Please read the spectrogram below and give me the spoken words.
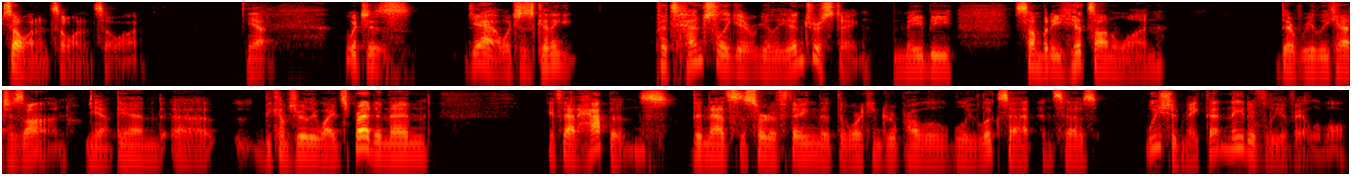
so on and so on and so on. Yeah. Which is yeah, which is going to potentially get really interesting. Maybe somebody hits on one that really catches on. Yeah. And uh, becomes really widespread and then if that happens, then that's the sort of thing that the working group probably looks at and says, we should make that natively available.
